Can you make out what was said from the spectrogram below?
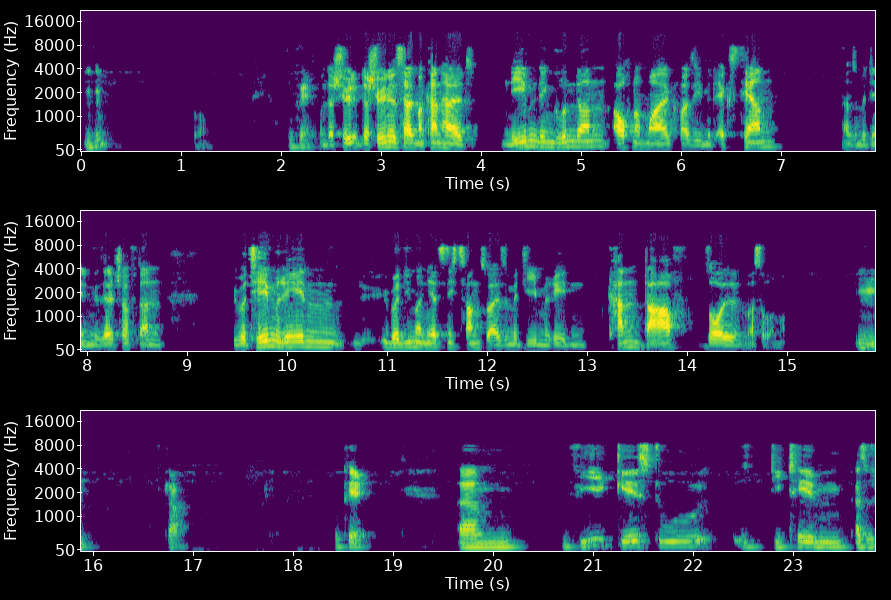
Mhm. So. Okay. Und das Schöne, das Schöne ist halt, man kann halt neben den Gründern auch nochmal quasi mit externen also mit den Gesellschaftern, über Themen reden, über die man jetzt nicht zwangsweise mit jedem reden kann, darf, soll, was auch immer. Mhm. Klar. Okay. Ähm, wie gehst du die Themen, also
